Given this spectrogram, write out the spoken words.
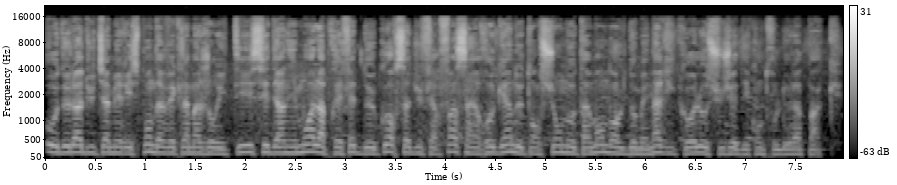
Au-delà du Tiamérisponde avec la majorité, ces derniers mois, la préfète de Corse a dû faire face à un regain de tension, notamment dans le domaine agricole au sujet des contrôles de la PAC.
